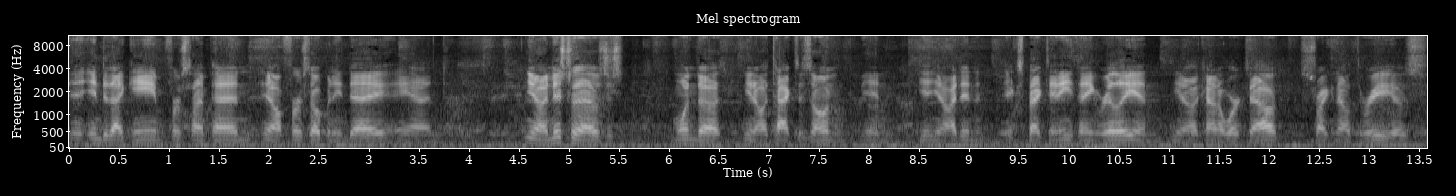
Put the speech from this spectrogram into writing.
into that game. First time pen, you know, first opening day, and you know, initially I was just wanted to, you know, attack the zone, and you know, I didn't expect anything really, and you know, it kind of worked out. Striking out three it was,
